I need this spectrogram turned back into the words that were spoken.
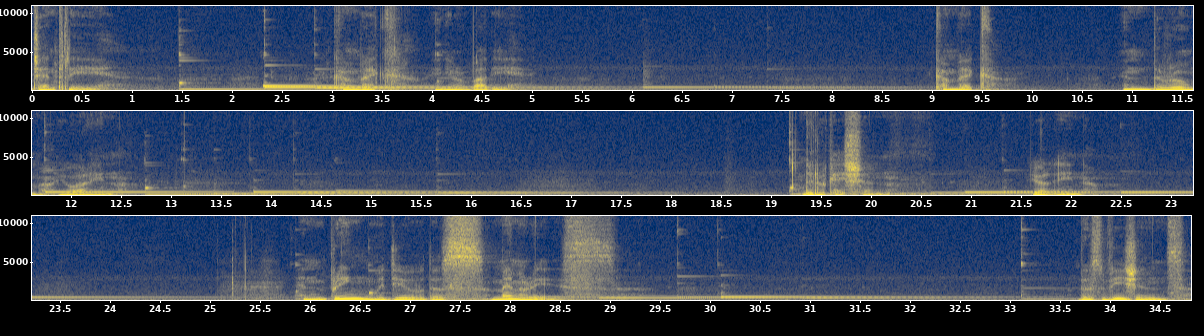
gently come back in your body. Those visions,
